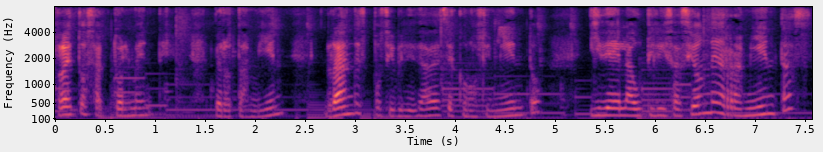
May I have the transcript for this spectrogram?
retos actualmente, pero también grandes posibilidades de conocimiento y de la utilización de herramientas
